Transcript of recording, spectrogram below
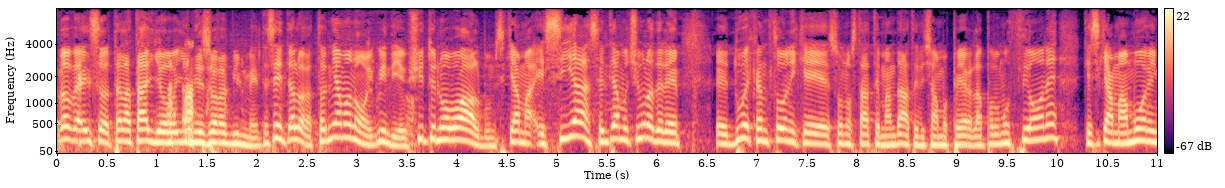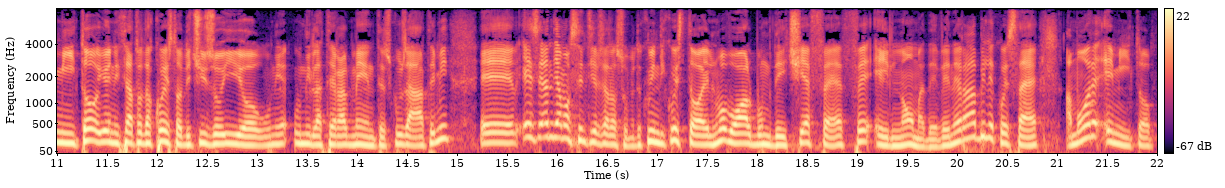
Vabbè, insomma, te la taglio inesorabilmente. Senti, allora, torniamo a noi. Quindi è uscito il nuovo album, si chiama Esia. Sentiamoci una delle eh, due canzoni che sono state mandate diciamo per la promozione che si chiama Amore Mito. Io ho iniziato da questo ho deciso io uni- unilateralmente scusatemi e, e andiamo a sentircela subito. Quindi questo è il nuovo album dei CFF e il nomade venerabile questa è Amore e Mito.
